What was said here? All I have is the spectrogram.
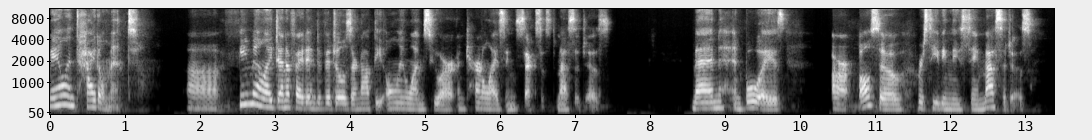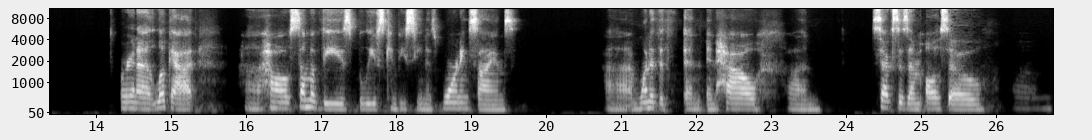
Male entitlement. Uh, female identified individuals are not the only ones who are internalizing sexist messages. Men and boys are also receiving these same messages. We're going to look at uh, how some of these beliefs can be seen as warning signs. Uh, one of the and and how um, sexism also um,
